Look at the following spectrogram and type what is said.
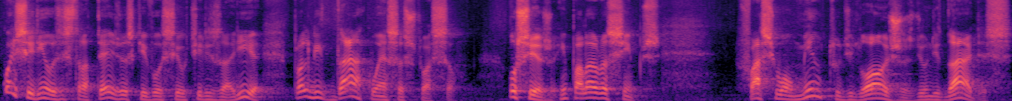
quais seriam as estratégias que você utilizaria para lidar com essa situação? Ou seja, em palavras simples, face o aumento de lojas, de unidades,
